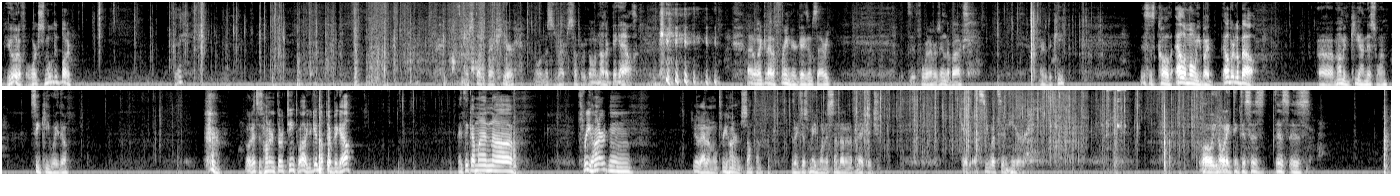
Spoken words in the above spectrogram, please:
Beautiful. Works smooth as butter. Okay. Some more stuff back here. Oh, and this is wrapped separately. Oh, another big Al. I don't want to get out of frame here, guys. I'm sorry. That's it for whatever's in the box. There's the key. This is called Alimony by Albert LaBelle. Uh, mummy key on this one. C keyway, though. oh, that's his 113th. Wow, you're getting up there, Big Al. I think I'm on uh, 300 and... Ew, I don't know, 300 and something. Because I just made one to send out in a package. Okay, let's see what's in here. Oh, you know what I think this is? This is...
